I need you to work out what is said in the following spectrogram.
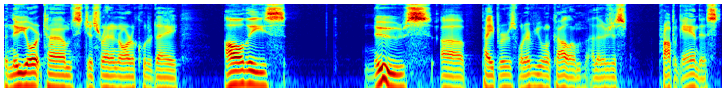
the New York Times just ran an article today. All these news uh, papers, whatever you want to call them, they're just propagandists,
